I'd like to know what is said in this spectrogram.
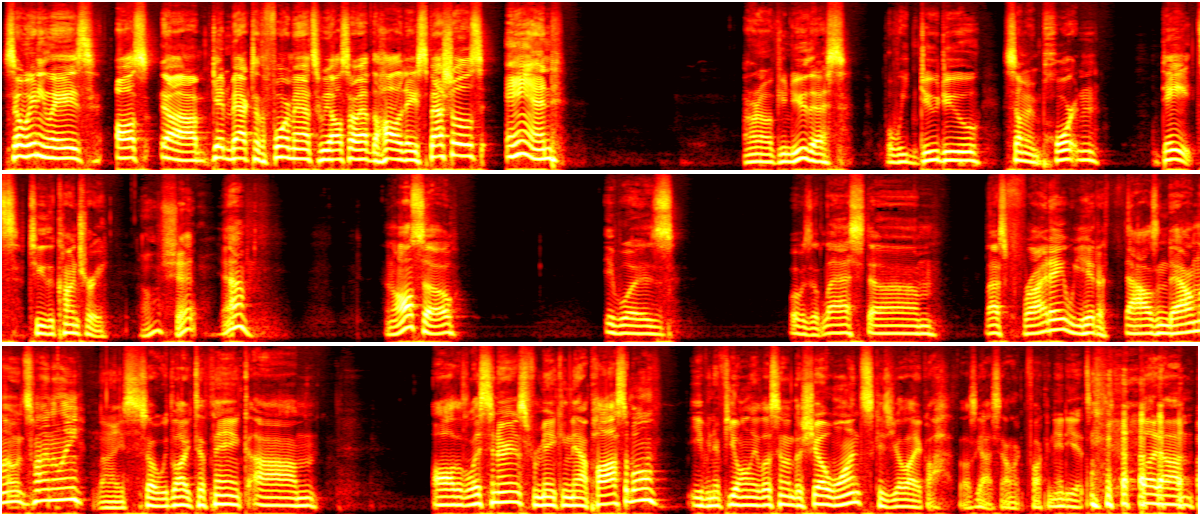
So, anyways, also uh, getting back to the formats, we also have the holiday specials, and I don't know if you knew this, but we do do some important dates to the country. oh shit. Yeah, and also it was what was it last um last Friday? We hit a thousand downloads finally. Nice. So we'd like to thank um, all the listeners for making that possible. Even if you only listen to the show once, because you're like, oh, those guys sound like fucking idiots. but um,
